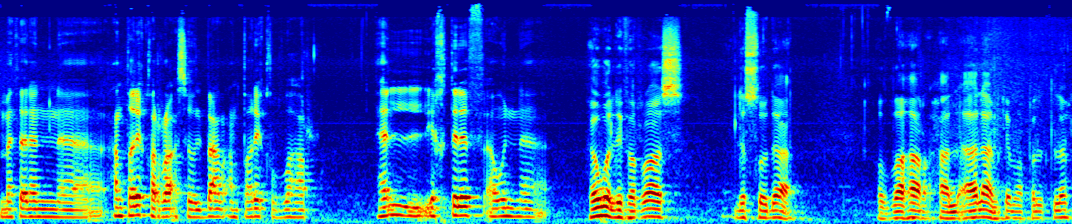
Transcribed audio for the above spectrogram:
مثلا آه، عن طريق الرأس والبعض عن طريق الظهر هل يختلف أو إن هو اللي في الرأس للصداع. الظهر حال الآلام كما قلت لك.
